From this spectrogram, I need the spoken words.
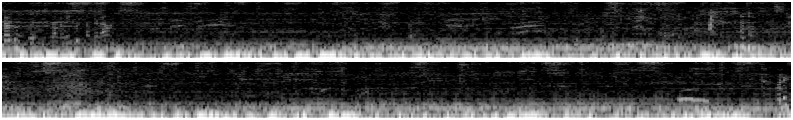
mercado, pues los abanicos ¿Cuál es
